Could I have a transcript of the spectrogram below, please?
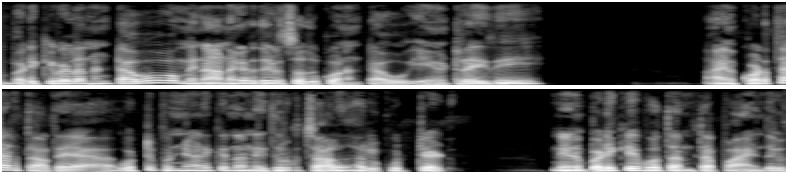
బడికి వెళ్ళనంటావు మీ నాన్నగారి దగ్గర చదువుకోనంటావు ఏమిట్రా ఇది? ఆయన కొడతాడు తాతయ్య ఒట్టి పుణ్యానికి నన్ను ఎదురుకు చాలాసార్లు కొట్టాడు. నేను బడికే పోతాను తప్ప ఆయన దగ్గర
